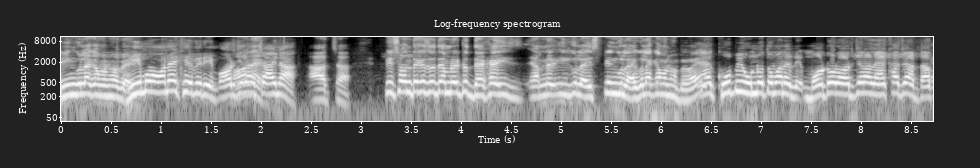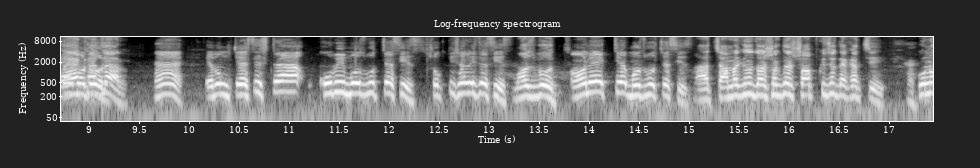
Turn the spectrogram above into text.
রিংগুলা কেমন হবে? রিমও অনেক হেভি রিম অরিজিনাল। চায়না আচ্ছা পিছন থেকে যদি আমরা একটু দেখাই আপনার ইগুলা স্প্রিংগুলা এগুলা কেমন হবে ভাই? হ্যাঁ, খুবই উন্নত মানের মোটর অরিজিনাল এক হাজার দাতা মোটর হ্যাঁ এবং চ্যাসিসটা খুবই মজবুত চ্যাসিস শক্তিশালী চ্যাসিস মজবুত? অনেক মজবুত চ্যাসিস আচ্ছা আমরা কিন্তু দর্শকদের সবকিছু দেখাচ্ছি। কোনো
